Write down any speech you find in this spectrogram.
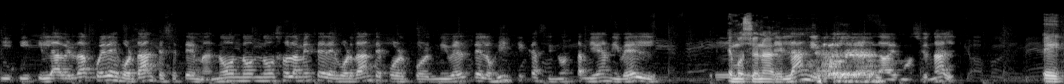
y, la verdad fue desbordante ese tema. No, no, no solamente desbordante por, por nivel de logística, sino también a nivel eh, emocional. El ánimo, emocional. Eh,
